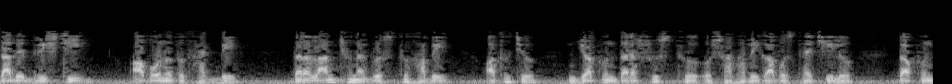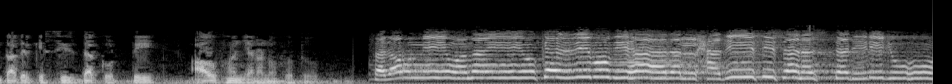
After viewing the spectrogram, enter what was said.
তাদের দৃষ্টি অবনত থাকবে তারা লাঞ্ছনাগ্রস্ত হবে অথচ যখন তারা সুস্থ ও স্বাভাবিক অবস্থায় ছিল তখন তাদেরকে সিজদা করতে আহ্বান জানানো হতো فذرني ومن يكذب بهذا الحديث سنستدرجهم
